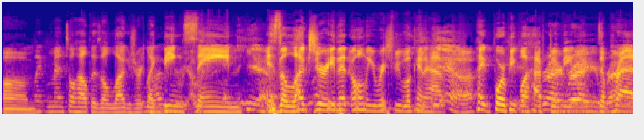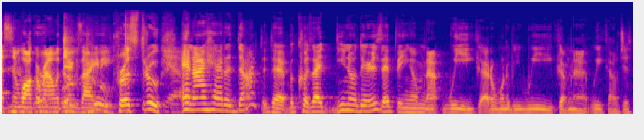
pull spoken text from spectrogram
um, like mental health is a luxury. luxury. Like being sane yeah. is a luxury that only rich people can have. Yeah. Like poor people have right, to be right, like depressed right. and walk around with their anxiety. Through, press through. Yeah. And I had adopted that because I, you know, there is that thing. I'm not weak. I don't want to be weak. I'm not weak. I'll just,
